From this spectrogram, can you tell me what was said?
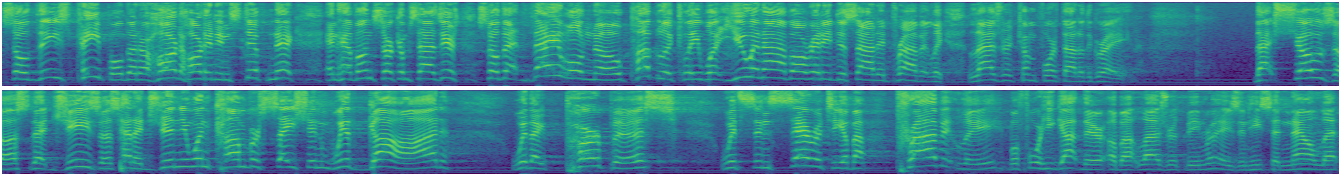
So these people that are hard hearted and stiff necked and have uncircumcised ears, so that they will know publicly what you and I have already decided privately Lazarus, come forth out of the grave that shows us that Jesus had a genuine conversation with God with a purpose, with sincerity about privately before he got there about Lazarus being raised. And he said, Now let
